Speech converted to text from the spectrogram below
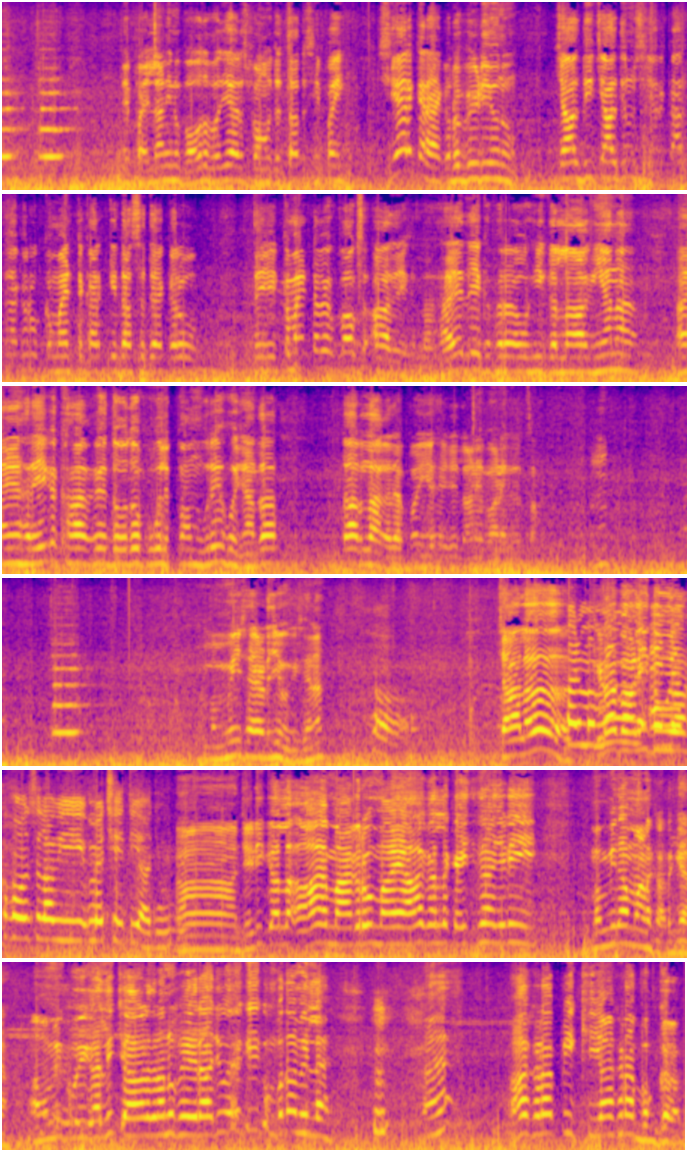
ਤੇ ਪਹਿਲਾਂ ਨੂੰ ਬਹੁਤ ਵਧੀਆ ਰਿਸਪੌਂਸ ਦਿੱਤਾ ਤੁਸੀਂ ਭਾਈ। ਸ਼ੇਅਰ ਕਰਿਆ ਕਰੋ ਵੀਡੀਓ ਨੂੰ। ਚਲਦੀ ਚਲਦੀ ਨੂੰ ਸ਼ੇਅਰ ਕਰ ਦਿਆ ਕਰੋ ਕਮੈਂਟ ਕਰਕੇ ਦੱਸ ਦਿਆ ਕਰੋ। ਤੇ ਕਮੈਂਟ ਬਾਕਸ ਆ ਦੇਖ ਲਾ। ਹਾਏ ਦੇਖ ਫਿਰ ਉਹੀ ਗੱਲਾਂ ਆ ਗਈਆਂ ਨਾ। ਐ ਹਰੇਕ ਖਾ ਕੇ ਦੋ ਦੋ ਪੂਲਿਪਾਂ ਮੂਰੇ ਹੋ ਜਾਂਦਾ। ਡਰ ਲੱਗਦਾ ਭਾਈ ਇਹ ਜਿਹੇ ਲਾਣੇ ਬਾਣੇ ਦੇ ਤਾਂ। ਮੰਮੀ ਸਾਈਡ ਜੀ ਹੋ ਗਈ ਸੀ ਨਾ। ਹਾਂ। ਚੱਲ ਪਰ ਮੰਮੀ ਕਿਹੜਾ ਦੂਰ ਇੰਨਾ ਆ? ਹੌਸਲਾ ਵੀ ਮੈਂ ਛੇਤੀ ਆ ਜਾਊਂਗੀ। ਹਾਂ ਜਿਹੜੀ ਗੱਲ ਆ ਮਗਰੋਂ ਮੈਂ ਆ ਗੱਲ ਕਹੀ ਸੀ ਨਾ ਜਿਹੜੀ ਮੰਮੀ ਦਾ ਮਨ ਖੜ ਗਿਆ। ਆ ਮੰਮੀ ਕੋਈ ਗੱਲ ਨਹੀਂ ਚਾਰ ਦਿਨਾਂ ਨੂੰ ਫੇਰ ਆ ਜਾਊ ਇਹ ਕੀ ਕੁੰਭਦਾ ਮੇਲਾ ਹੈ ਹੈ? ਆ ਖੜਾ ਭੀਖੀ ਆ ਖੜਾ ਬੁੱਗਰ।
